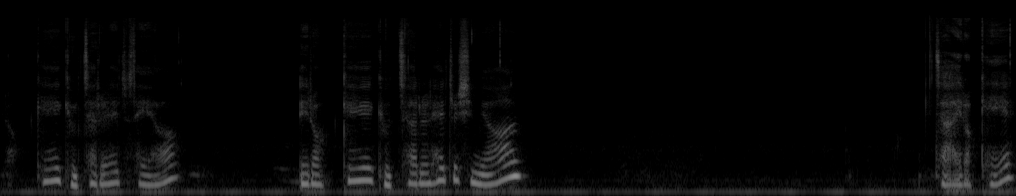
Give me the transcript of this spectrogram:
이렇게 교차를 해주세요. 이렇게 교차를 해주시면 자 이렇게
